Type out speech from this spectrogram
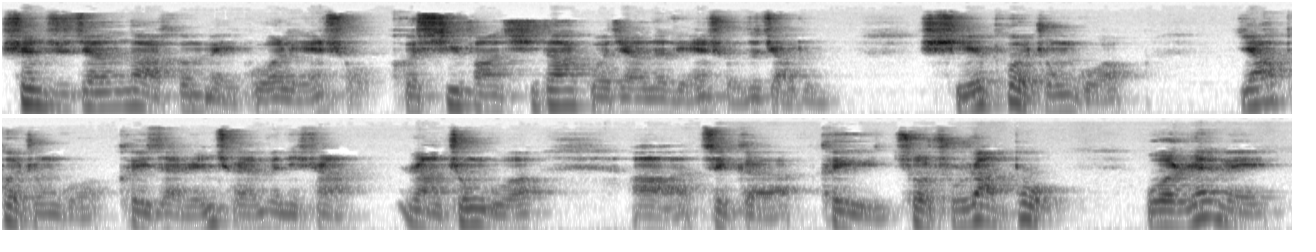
甚至加拿大和美国联手和西方其他国家的联手的角度，胁迫中国、压迫中国，可以在人权问题上让中国啊这个可以做出让步。我认为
